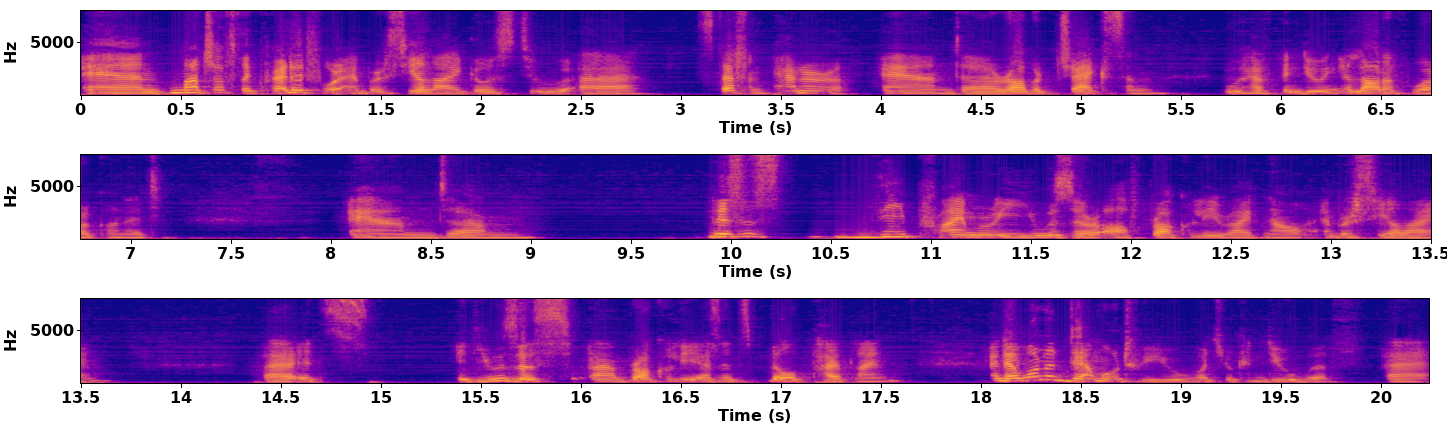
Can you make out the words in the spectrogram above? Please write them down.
and much of the credit for Ember CLI goes to uh, Stefan Penner and uh, Robert Jackson, who have been doing a lot of work on it. And um, this is the primary user of Broccoli right now, Ember CLI. Uh, it's, it uses uh, Broccoli as its build pipeline. And I want to demo to you what you can do with uh,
